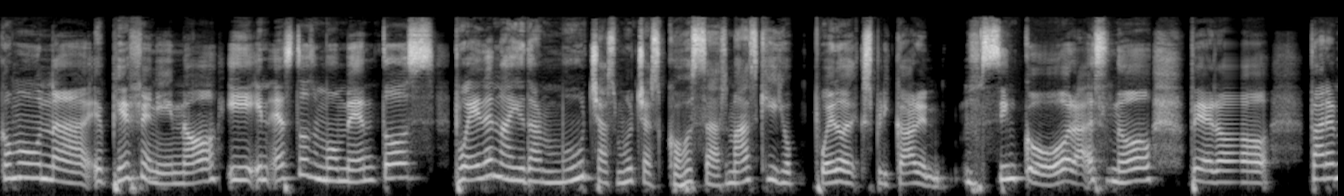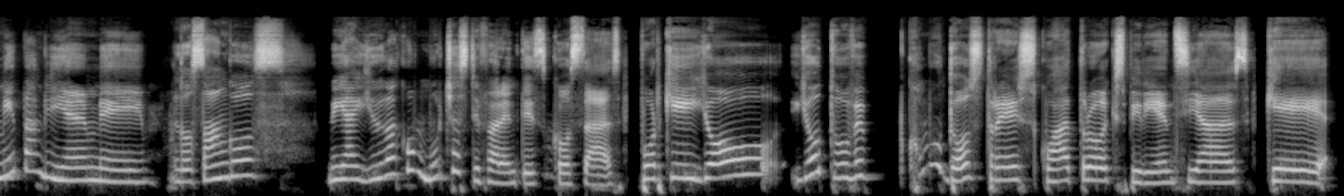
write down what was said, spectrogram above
como una epiphany, ¿no? Y en estos momentos pueden ayudar muchas, muchas cosas, más que yo puedo explicar en cinco horas, ¿no? Pero para mí también me, los hongos me ayuda con muchas diferentes cosas porque yo, yo tuve como dos, tres, cuatro experiencias que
